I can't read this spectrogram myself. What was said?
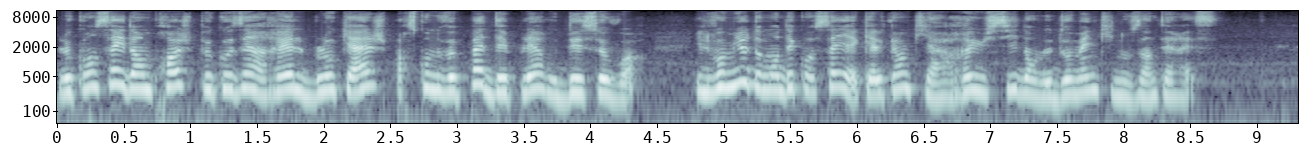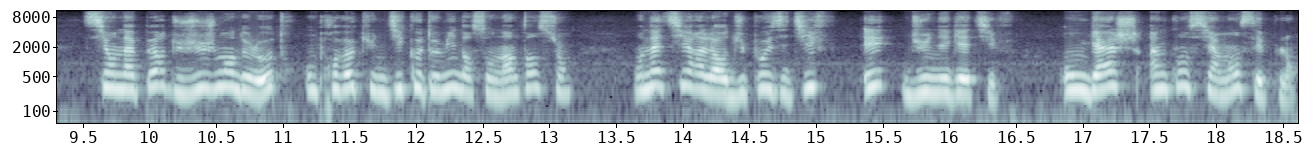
Le conseil d'un proche peut causer un réel blocage parce qu'on ne veut pas déplaire ou décevoir. Il vaut mieux demander conseil à quelqu'un qui a réussi dans le domaine qui nous intéresse. Si on a peur du jugement de l'autre, on provoque une dichotomie dans son intention. On attire alors du positif et du négatif. On gâche inconsciemment ses plans.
